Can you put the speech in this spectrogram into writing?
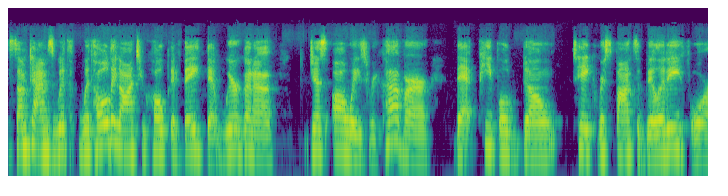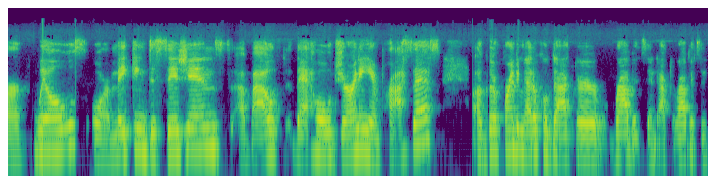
sometimes with, with holding on to hope and faith that we're going to just always recover, that people don't take responsibility for wills or making decisions about that whole journey and process. A good friend of medical doctor Robinson, Dr. Robinson,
